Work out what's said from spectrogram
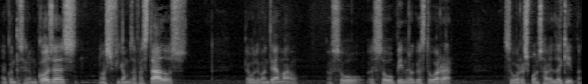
Aconteceram coisas, nós ficamos afastados. Eu levantei a mão. Eu sou, eu sou o primeiro que estou a errar. Sou o responsável da equipa.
